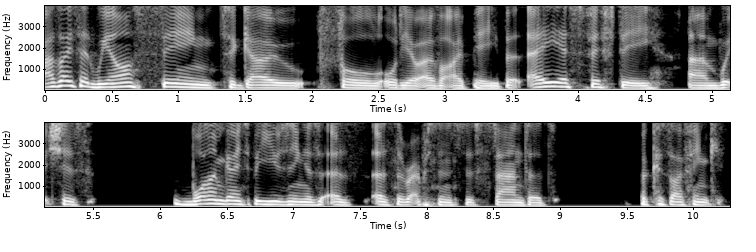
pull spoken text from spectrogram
as I said, we are seeing to go full audio over IP, but AES50, um, which is what I'm going to be using as, as as the representative standard, because I think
